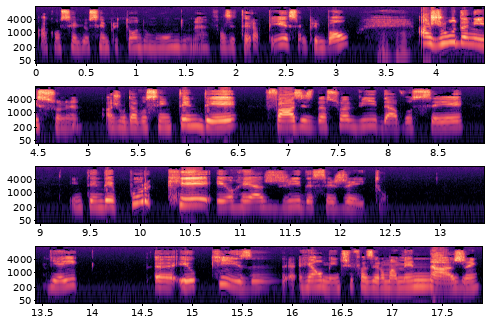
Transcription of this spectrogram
aconselho sempre todo mundo, né? Fazer terapia é sempre bom. Uhum. Ajuda nisso, né? Ajuda você a entender fases da sua vida, a você entender por que eu reagi desse jeito. E aí uh, eu quis realmente fazer uma homenagem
